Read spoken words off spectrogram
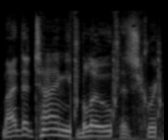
By the time you blew the screen.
